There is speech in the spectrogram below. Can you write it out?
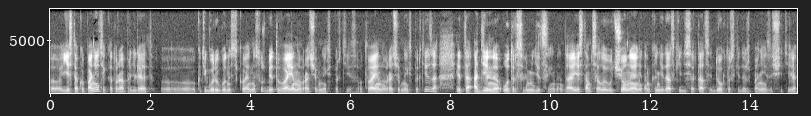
э, есть такое понятие, которое определяет э, категорию годности к военной службе, это военно-врачебная экспертиза. Вот военно-врачебная экспертиза – это отдельная отрасль медицины. Да, есть там целые ученые, они там кандидатские диссертации, докторские даже по ней защитили.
